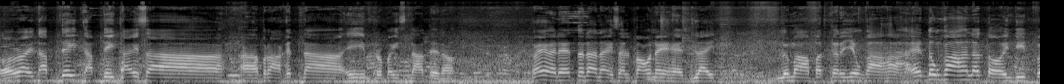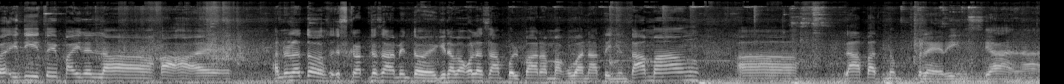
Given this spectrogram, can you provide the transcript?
Alright, update. Update tayo sa ah, bracket na i-improvise natin. No? Ngayon, eto na, naisalpa ko na yung headlight. Lumapat na rin yung kaha. Etong kaha na to, hindi, pa, hindi ito yung final na kaha. Eh, ano na to, scrap na sa amin to. Eh. Ginawa ko lang sample para makuha natin yung tamang ah, lapat ng flarings. Yan. Ah.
